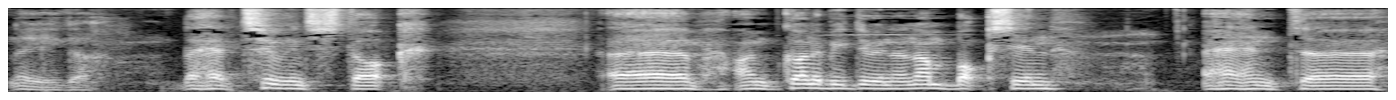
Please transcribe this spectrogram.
There you go. They had two in stock. Um, I'm going to be doing an unboxing and uh,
